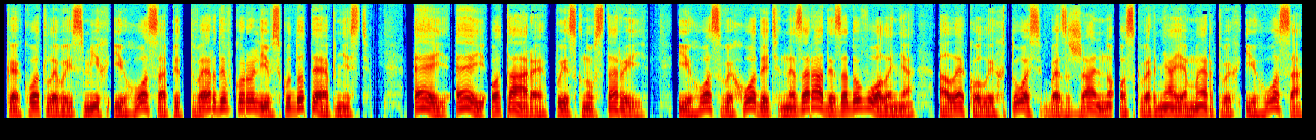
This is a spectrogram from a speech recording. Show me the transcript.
Кекотливий сміх Ігоса підтвердив королівську дотепність. Ей, ей, отаре, пискнув старий. Ігос виходить не заради задоволення, але коли хтось безжально оскверняє мертвих Ігоса,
